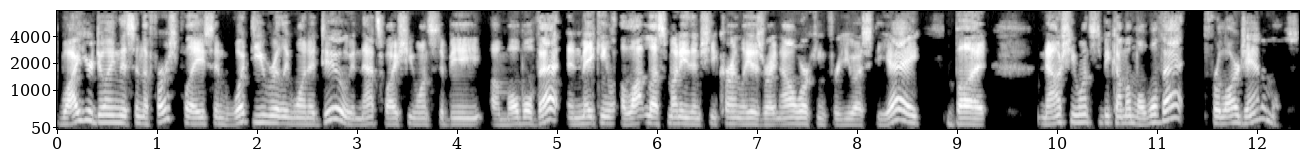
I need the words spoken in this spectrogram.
why you're doing this in the first place and what do you really want to do. And that's why she wants to be a mobile vet and making a lot less money than she currently is right now working for USDA. But now she wants to become a mobile vet for large animals.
